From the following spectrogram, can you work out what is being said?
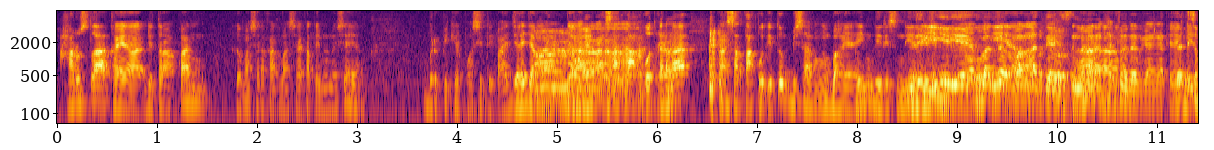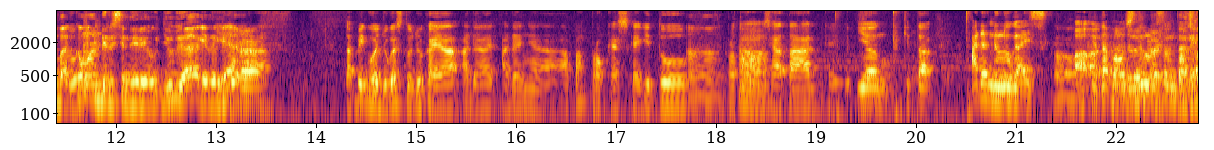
haruslah kayak diterapkan ke masyarakat masyarakat Indonesia yang berpikir positif aja jangan Ah. jangan rasa takut karena rasa takut itu bisa ngebahayain diri sendiri Diri Iya, gitu. betul Iya, banget betul. guys. Benar Ah. banget, benar banget. Kayak Jadi gitu. sebab kamu diri sendiri juga gitu Iya. kan. Tapi gue juga setuju kayak ada adanya apa prokes kayak gitu, Ah. protokol Ah. kesehatan kayak gitu. Yang kita ada dulu guys. Oh. Ah, kita pause dulu, sebentar ya.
